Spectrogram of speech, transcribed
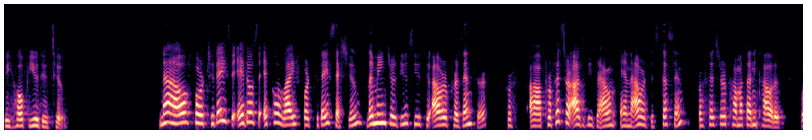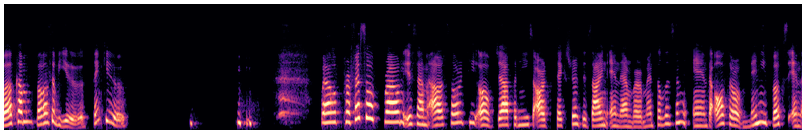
We hope you do too. Now, for today's Edo's Eco Life for today's session, let me introduce you to our presenter, Prof, uh, Professor Azby Brown, and our discussant, Professor Kamatani Kaoru. Welcome, both of you. Thank you. well, Professor Brown is an authority of Japanese architecture, design, and environmentalism, and the author of many books and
